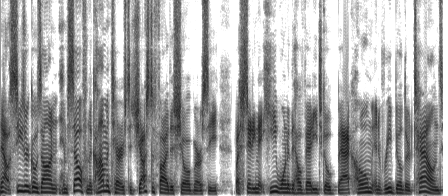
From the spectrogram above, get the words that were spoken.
Now, Caesar goes on himself in the commentaries to justify this show of mercy by stating that he wanted the Helvetii to go back home and rebuild their towns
